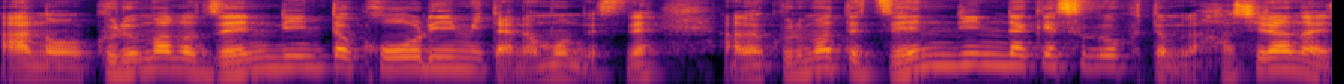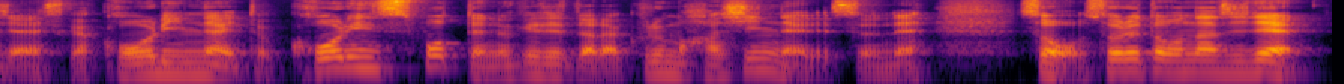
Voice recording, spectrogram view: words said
あの、車の前輪と後輪みたいなもんですね。あの、車って前輪だけすごくても走らないじゃないですか。後輪ないと。後輪スポッて抜けてたら車走んないですよね。そう。それと同じで、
